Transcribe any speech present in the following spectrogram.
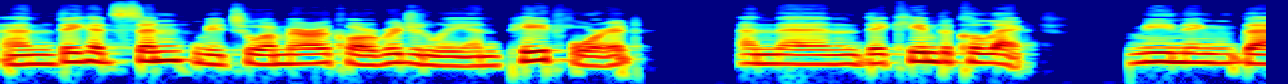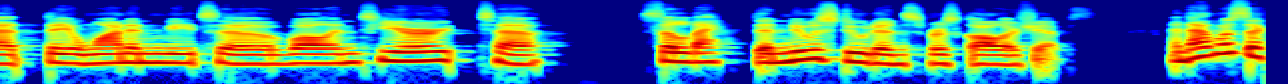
And they had sent me to America originally and paid for it. And then they came to collect, meaning that they wanted me to volunteer to select the new students for scholarships. And that was a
